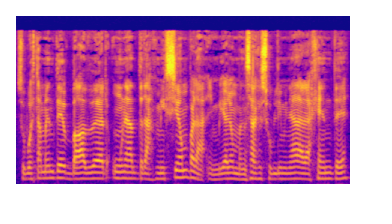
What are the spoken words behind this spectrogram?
supuestamente va a haber una transmisión para enviar un mensaje subliminal a la gente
